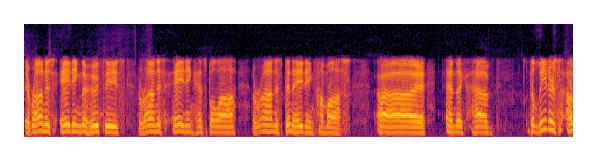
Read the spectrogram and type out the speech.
Iran is aiding the Houthis. Iran is aiding Hezbollah. Iran has been aiding Hamas. Uh, and the, uh, the leaders of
